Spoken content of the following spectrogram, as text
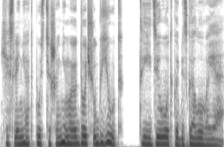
Если не отпустишь, они мою дочь убьют». «Ты идиотка безголовая.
